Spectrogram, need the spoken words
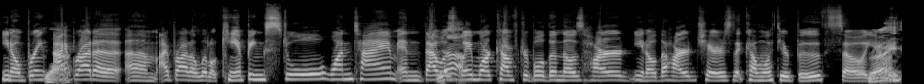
you know, bring yeah. I brought a um I brought a little camping stool one time and that was yeah. way more comfortable than those hard, you know, the hard chairs that come with your booth. So, you right. know,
